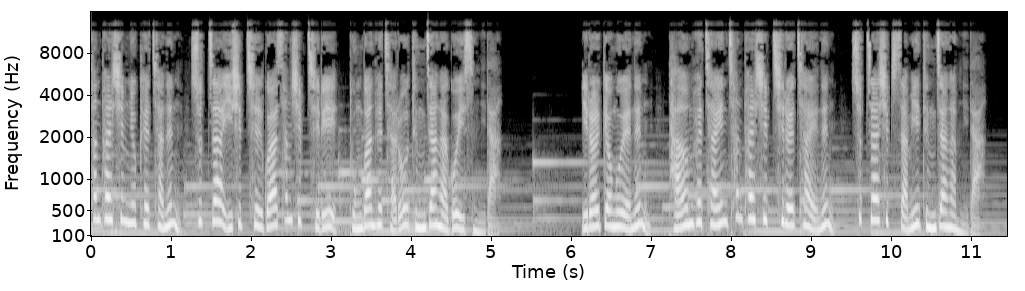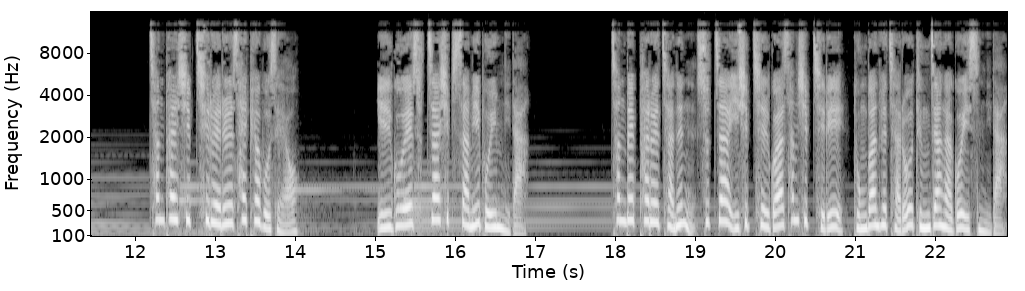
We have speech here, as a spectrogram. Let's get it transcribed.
1086회차는 숫자 27과 37이 동반 회차로 등장하고 있습니다. 이럴 경우에는 다음 회차인 1087회차에는 숫자 13이 등장합니다. 1087회를 살펴보세요. 1구에 숫자 13이 보입니다. 1108회차는 숫자 27과 37이 동반 회차로 등장하고 있습니다.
